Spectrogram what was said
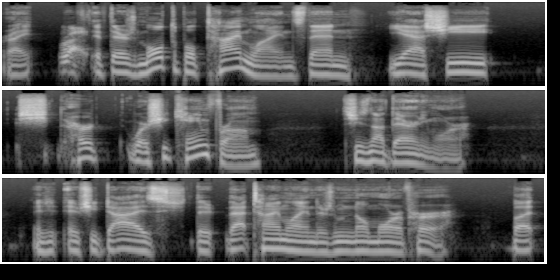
right? Right. If there's multiple timelines, then yeah, she, she, her, where she came from, she's not there anymore. And if she dies, that timeline, there's no more of her. But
